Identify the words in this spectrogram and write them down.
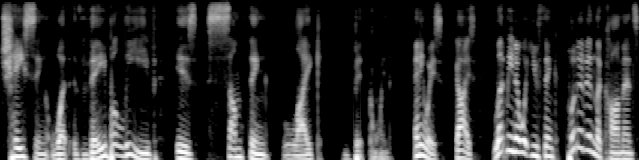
chasing what they believe is something like Bitcoin. Anyways, guys, let me know what you think. Put it in the comments.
